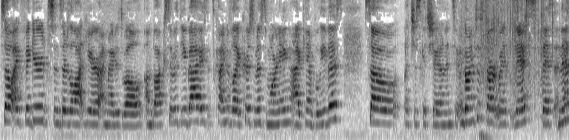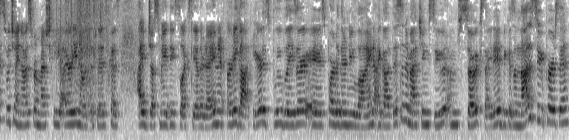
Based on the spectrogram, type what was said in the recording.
So I figured since there's a lot here I might as well unbox it with you guys. It's kind of like Christmas morning. I can't believe this. So let's just get straight on into it. I'm going to start with this, this, and this, which I know is from Meshki. I already know what this is because I just made these selects the other day and it already got here. This blue blazer is part of their new line. I got this in a matching suit. I'm so excited because I'm not a suit person.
